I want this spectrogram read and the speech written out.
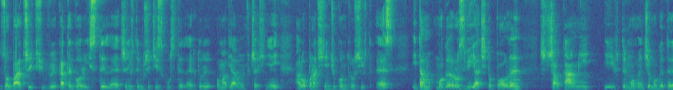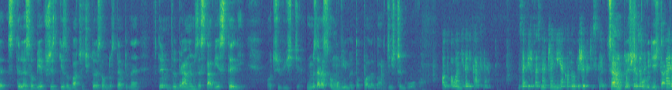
zobaczyć w kategorii style, czyli w tym przycisku style, który omawiałem wcześniej, albo po naciśnięciu Ctrl-Shift-S i tam mogę rozwijać to pole strzałkami i w tym momencie mogę te style sobie wszystkie zobaczyć, które są dostępne w tym wybranym zestawie styli. Oczywiście. My zaraz omówimy to pole bardziej szczegółowo. Odwołanie delikatne. Zapisz zaznaczenie jako nowy szybki styl. Chciałem tu jeszcze powiedzieć tak.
